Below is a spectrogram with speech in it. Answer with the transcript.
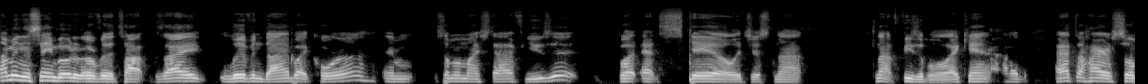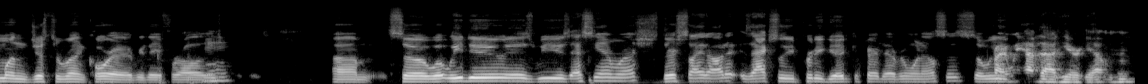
I'm in the same boat at over the top because I live and die by Cora, and some of my staff use it, but at scale, it's just not it's not feasible. I can't. I, have to hire someone just to run Cora every day for all of these. Mhm. Um, so what we do is we use SEMrush. Their site audit is actually pretty good compared to everyone else's. So we Right, we have that here. Yeah. mhm.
